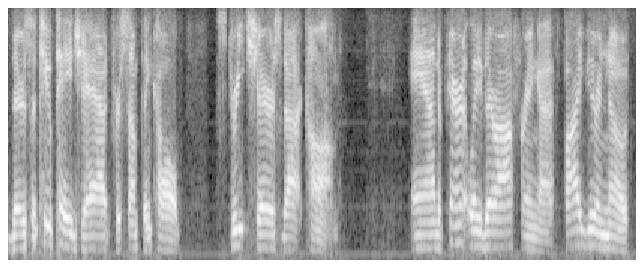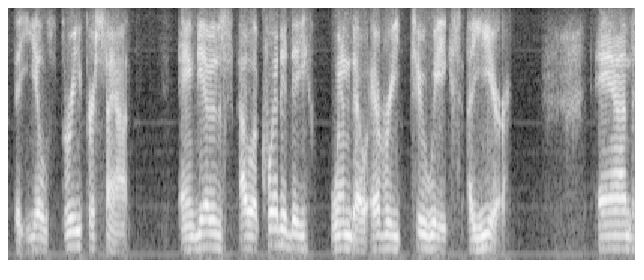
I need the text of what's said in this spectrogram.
there's a two page ad for something called streetshares.com. And apparently, they're offering a five year note that yields 3% and gives a liquidity window every two weeks a year and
